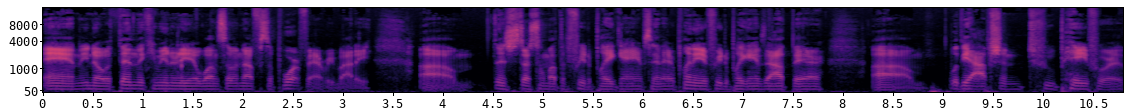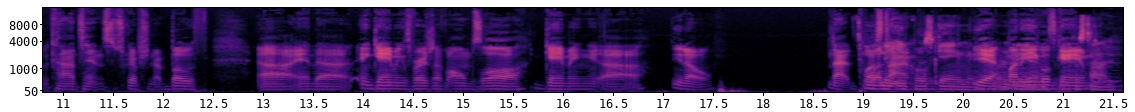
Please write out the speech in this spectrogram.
And you know within the community, it wasn't enough support for everybody. Um, then she starts talking about the free-to-play games, and there are plenty of free-to-play games out there um, with the option to pay for the content and subscription or both. Uh, and uh, in gaming's version of Ohm's law, gaming, uh, you know, not plus money time. equals gaming. Yeah, or, money know, equals game.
